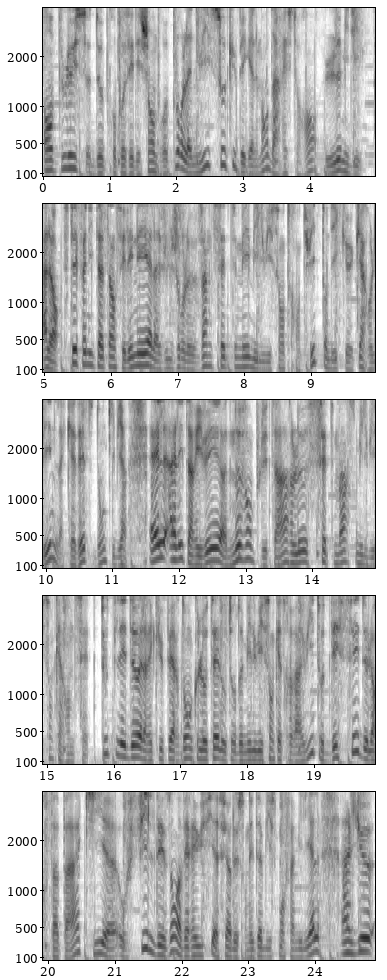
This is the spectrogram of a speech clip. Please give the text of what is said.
en plus de proposer des chambres pour la nuit, s'occupent également d'un restaurant le midi. Alors, Stéphanie Tatin, c'est l'aînée, elle a vu le jour le 27 mai 1838, tandis que Caroline, la cadette donc, eh bien, elle, est arrivée 9 ans plus tard, le 7 mars 1847. Toutes les deux, elles récupèrent donc l'hôtel autour de 1888 au décès de leur papa qui, euh, au fil des ans, avait réussi à faire de son établissement familial un lieu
